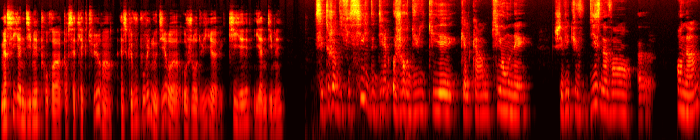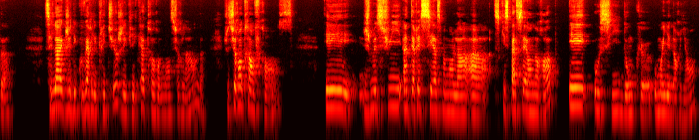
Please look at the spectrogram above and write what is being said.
Merci Yann Dimé pour, euh, pour cette lecture. Est-ce que vous pouvez nous dire euh, aujourd'hui euh, qui est Yann Dimé? C'est toujours difficile de dire aujourd'hui qui est quelqu'un ou qui on est. J'ai vécu 19 ans en Inde. C'est là que j'ai découvert l'écriture. J'ai écrit quatre romans sur l'Inde. Je suis rentrée en France. Et je me suis intéressée à ce moment-là à ce qui se passait en Europe et aussi donc euh, au Moyen-Orient.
